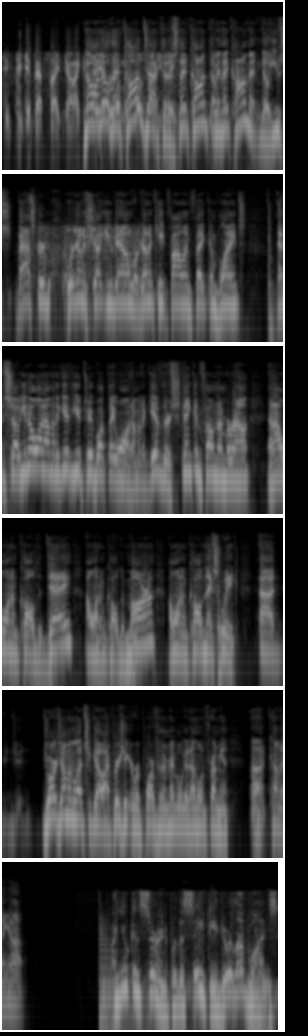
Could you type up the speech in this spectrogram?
to, to get that site down. I can no, no, they've contacted us. They've con. I mean, they comment and go, "You bastard, we're going to shut you down. We're going to keep filing fake complaints." And so, you know what? I'm going to give YouTube what they want. I'm going to give their stinking phone number out, and I want them called today. I want them called tomorrow. I want them called next week. Uh, George, I'm going to let you go. I appreciate your report from there. Maybe we'll get another one from you uh, coming up. Are you concerned for the safety of your loved ones?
